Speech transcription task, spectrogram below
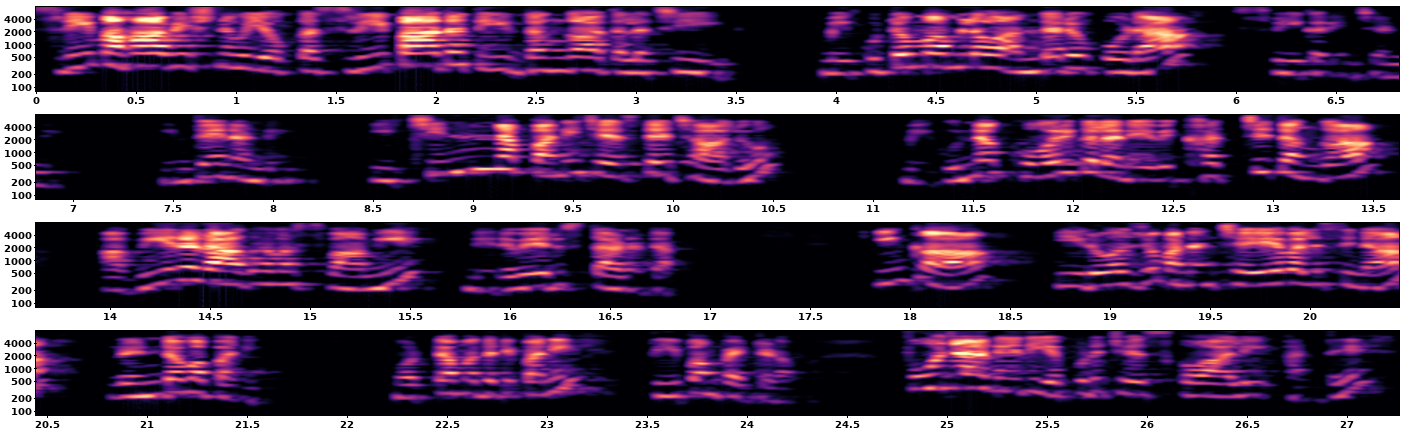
శ్రీ మహావిష్ణువు యొక్క శ్రీపాద తీర్థంగా తలచి మీ కుటుంబంలో అందరూ కూడా స్వీకరించండి. ఇంతేనండి. ఈ చిన్న పని చేస్తే చాలు. మీకున్న కోరికలు అనేవి ఖచ్చితంగా ఆ వీరరాఘవ స్వామి నెరవేరుస్తాడట. ఇంకా ఈరోజు మనం చేయవలసిన రెండవ పని. మొట్టమొదటి పని దీపం పెట్టడం. పూజ అనేది ఎప్పుడు చేసుకోవాలి అంటే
